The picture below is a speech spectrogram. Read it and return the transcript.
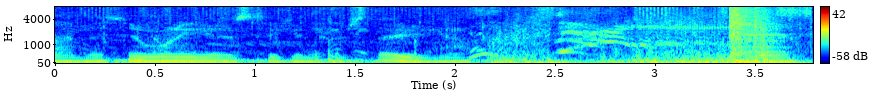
on, let's do one of you guys take interest. There you go. Yeah.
